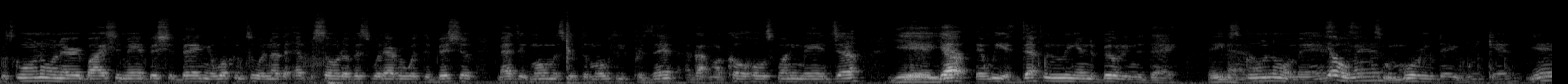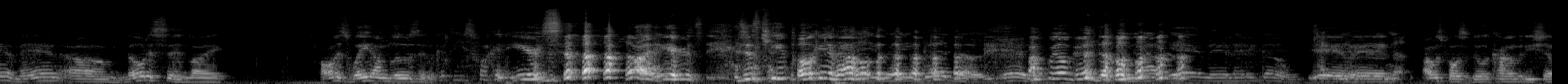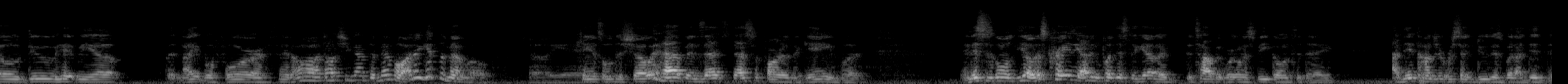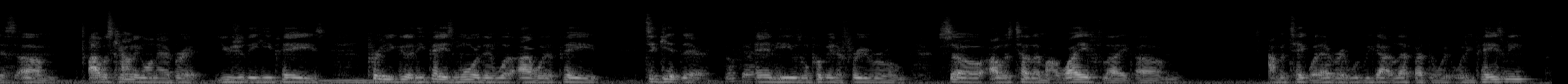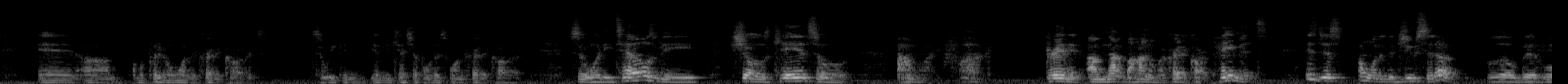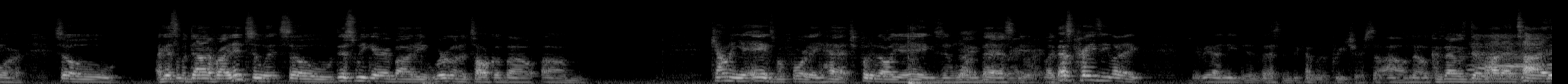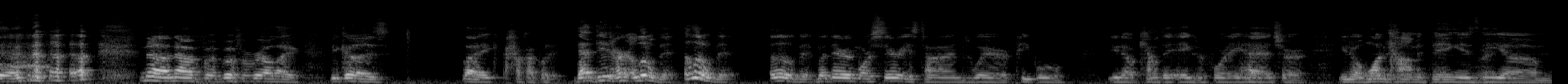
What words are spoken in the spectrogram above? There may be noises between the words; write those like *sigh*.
What's going on, everybody? It's your man Bishop Bang, and welcome to another episode of It's Whatever with the Bishop. Magic Moments with the Mosley present. I got my co-host, Funny Man Jeff. Yeah, yep. And we is definitely in the building today. Hey What's now. going on, man? It's- Yo, it's, man. It's Memorial Day weekend. Yeah, man. Um, noticing like all this weight I'm losing. Look at these fucking ears. *laughs* My *laughs* ears just keep poking out. Man, good though. You *laughs* good. I feel good though. yeah, man. Let it go. Yeah, Tighten everything man. up. I was supposed to do a comedy show. Dude hit me up the night before. Said, "Oh, I thought you got the memo. I didn't get the memo. Oh yeah. Canceled the show. It happens. That's that's a part of the game. But and this is going. Yo, that's crazy. I didn't put this together. The topic we're going to speak on today. I didn't hundred percent do this, but I did this. Um, I was counting on that bread. Usually he pays pretty good. He pays more than what I would have paid to get there, Okay. and he was gonna put me in a free room. So I was telling my wife like, um, I'm gonna take whatever we got left after what he pays me, and um, I'm gonna put it on one of the credit cards, so we can let me catch up on this one credit card. So when he tells me shows canceled, I'm like, fuck. Granted, I'm not behind on my credit card payments. It's just I wanted to juice it up a little bit more. So I guess I'm gonna dive right into it. So this week, everybody, we're gonna talk about um, counting your eggs before they hatch. Put it all your eggs in one Right, right, basket. right, right. Like that's crazy. Like maybe I need to invest in becoming a preacher. So I don't know because that was dope how that tied in. *laughs* no, no, for but for real, like because like how can I put it? That did hurt a little bit, a little bit, a little bit. But there are more serious times where people, you know, count their eggs before they hatch, or you know, one common thing is the um,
